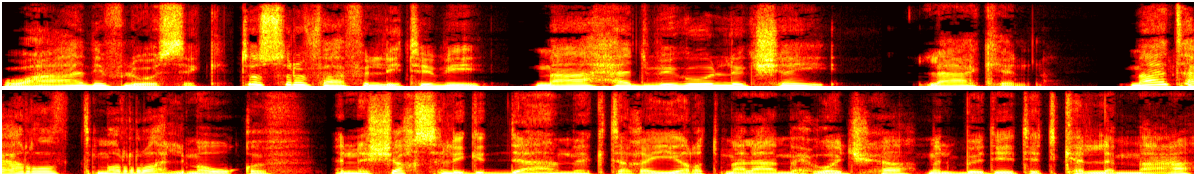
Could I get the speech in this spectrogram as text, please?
وهذه فلوسك تصرفها في اللي تبي ما حد بيقول لك شيء. لكن ما تعرضت مرة لموقف أن الشخص اللي قدامك تغيرت ملامح وجهه من بديت تتكلم معه؟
